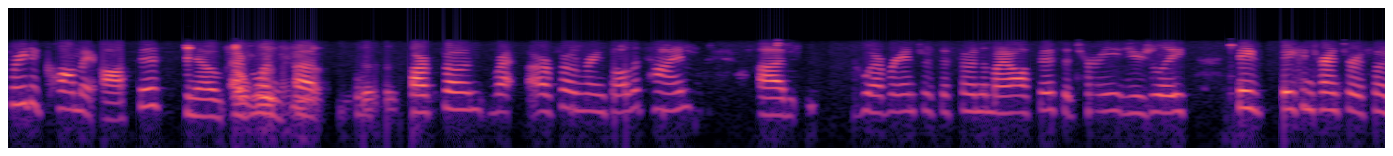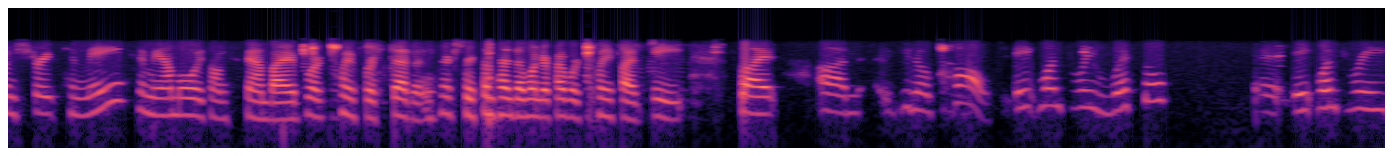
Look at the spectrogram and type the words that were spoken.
free to call my office. You know, everyone, uh, our phone, our phone rings all the time. Um, whoever answers the phone in my office, attorneys usually, they they can transfer a phone straight to me. I mean, I'm always on standby. I work 24/7. Actually, sometimes I wonder if I work 25/8. But um, you know, call 813 whistle, uh, 813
